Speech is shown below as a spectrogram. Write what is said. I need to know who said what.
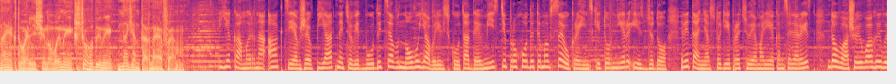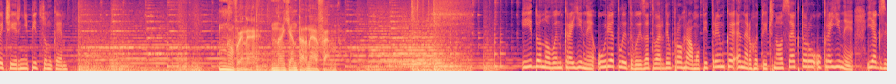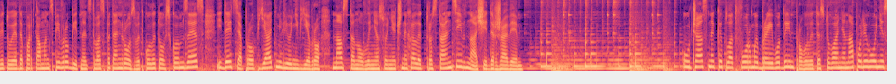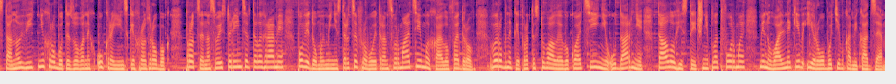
Speaker 1: Найактуальніші новини щогодини на Янтарна ФМ.
Speaker 2: Яка мирна акція вже в п'ятницю відбудеться в Новояворівську та де в місті проходитиме всеукраїнський турнір із дзюдо? Вітання в студії працює Марія Канцелярист. До вашої уваги вечірні підсумки.
Speaker 1: Новини на Янтарна ФМ.
Speaker 2: І до новин країни уряд Литви затвердив програму підтримки енергетичного сектору України. Як звітує департамент співробітництва з питань розвитку Литовського МЗС, йдеться про 5 мільйонів євро на встановлення сонячних електростанцій в нашій державі. Учасники платформи Brave 1 провели тестування на полігоні ста новітніх роботизованих українських розробок. Про це на своїй сторінці в телеграмі повідомив міністр цифрової трансформації Михайло Федоров. Виробники протестували евакуаційні, ударні та логістичні платформи мінувальників і роботів Камікадзе.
